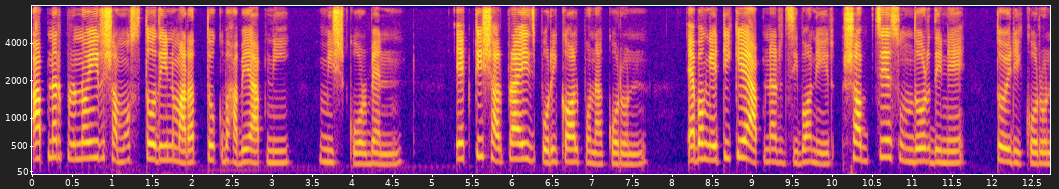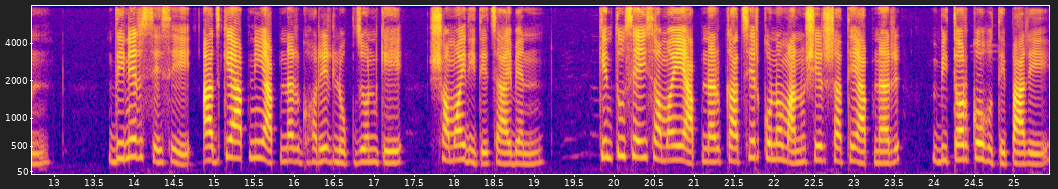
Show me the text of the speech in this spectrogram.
আপনার প্রণয়ীর সমস্ত দিন মারাত্মকভাবে আপনি মিস করবেন। একটি সারপ্রাইজ পরিকল্পনা করুন এবং এটিকে আপনার জীবনের সবচেয়ে সুন্দর দিনে তৈরি করুন। দিনের শেষে আজকে আপনি আপনার ঘরের লোকজনকে সময় দিতে চাইবেন। কিন্তু সেই সময়ে আপনার কাছের কোনো মানুষের সাথে আপনার বিতর্ক হতে পারে।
